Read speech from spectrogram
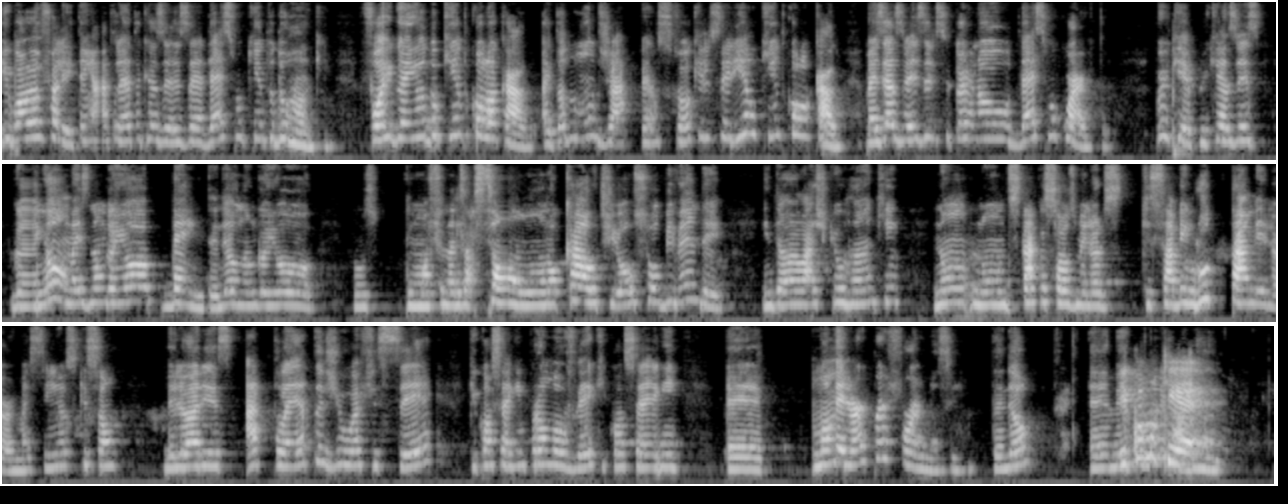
Igual eu falei, tem atleta que às vezes é 15 do ranking. Foi e ganhou do quinto colocado. Aí todo mundo já pensou que ele seria o quinto colocado. Mas às vezes ele se tornou o décimo quarto. Por quê? Porque às vezes ganhou, mas não ganhou bem, entendeu? Não ganhou com uma finalização, um nocaute, ou soube vender. Então eu acho que o ranking não, não destaca só os melhores que sabem lutar melhor, mas sim os que são melhores atletas de UFC, que conseguem promover, que conseguem é, uma melhor performance, entendeu? É e como que é? Né?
